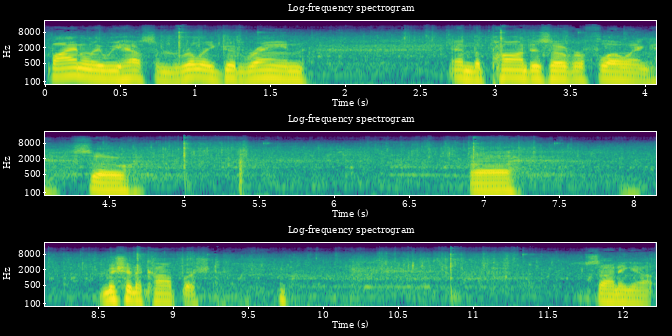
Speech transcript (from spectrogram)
finally we have some really good rain and the pond is overflowing. So uh, mission accomplished. Signing out.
